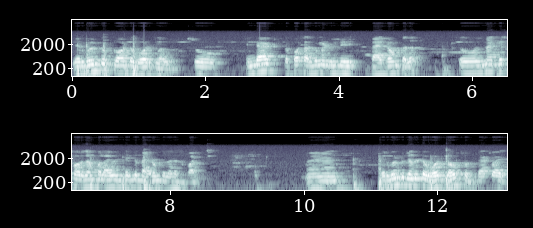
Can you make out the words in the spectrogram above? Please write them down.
we are going to plot the word cloud. So in that the first argument will be background color. So in my case for example I will take the background color as white and we are going to generate a word cloud so that's why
